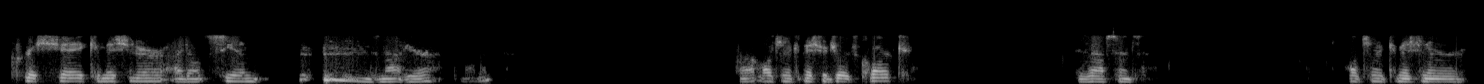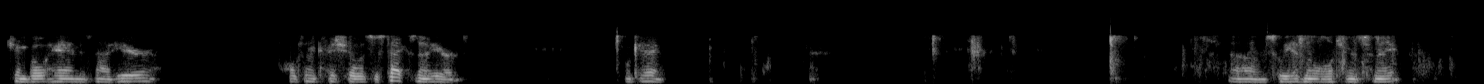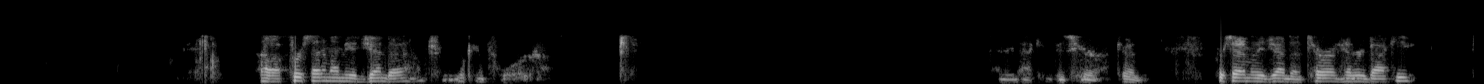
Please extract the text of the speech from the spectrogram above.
Chris Shea, Commissioner. I don't see him. He's not here at the moment. Uh, alternate Commissioner George Clark is absent. Alternate Commissioner Jim Bohan is not here. Alternate Commissioner Alyssa Stack is not here. Okay. Um, so we have no alternates tonight. Uh, first item on the agenda, I'm looking for. Henry Mackey is here. Good. First item on the agenda, Tara and Henry Backey,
